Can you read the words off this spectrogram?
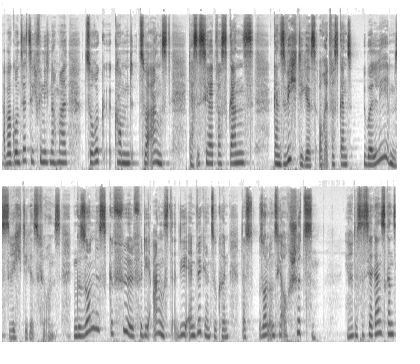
Aber grundsätzlich finde ich nochmal zurückkommend zur Angst, das ist ja etwas ganz, ganz Wichtiges, auch etwas ganz Überlebenswichtiges für uns. Ein gesundes Gefühl für die Angst, die entwickeln zu können, das soll uns ja auch schützen. Ja, das ist ja ganz, ganz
